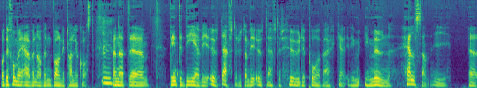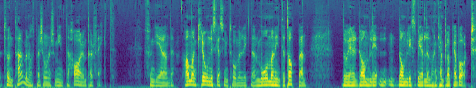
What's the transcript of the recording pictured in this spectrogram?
och det får man ju även av en vanlig paleokost. Mm. Men att eh, det är inte det vi är ute efter, utan vi är ute efter hur det påverkar im- immunhälsan i eh, tunntarmen hos personer som inte har en perfekt fungerande. Har man kroniska symptom eller liknande, mår man inte toppen, då är det de, de livsmedel man kan plocka bort,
